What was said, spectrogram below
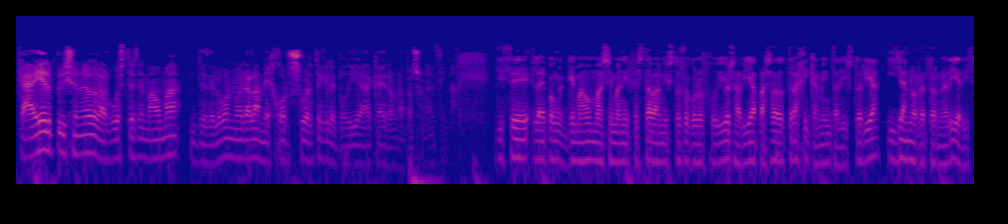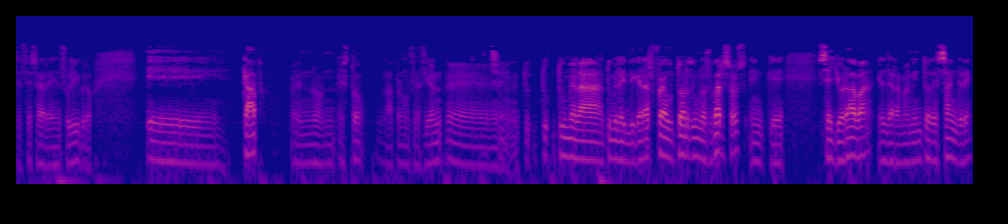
caer prisionero de las huestes de Mahoma, desde luego no era la mejor suerte que le podía caer a una persona encima. Dice la época en que Mahoma se manifestaba amistoso con los judíos había pasado trágicamente a la historia y ya no retornaría, dice César en su libro. Eh, Cap, no, esto, la pronunciación, eh, Sí. tú, tú- tú me la, tú me la indicarás, fue autor de unos versos en que se lloraba el derramamiento de sangre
